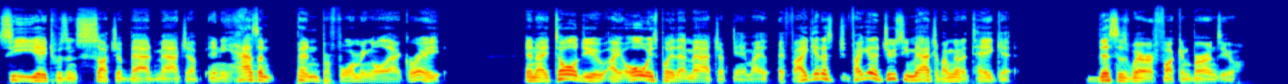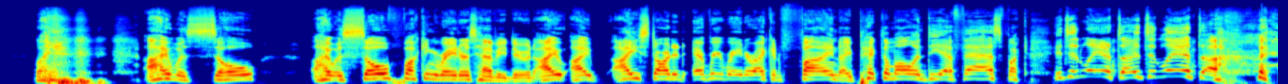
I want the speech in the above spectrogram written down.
CEH was in such a bad matchup, and he hasn't been performing all that great. And I told you I always play that matchup game. I if I get a if I get a juicy matchup, I'm gonna take it. This is where it fucking burns you. Like I was so I was so fucking Raiders heavy, dude. I I I started every Raider I could find. I picked them all in DFS. Fuck, it's Atlanta. It's Atlanta.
